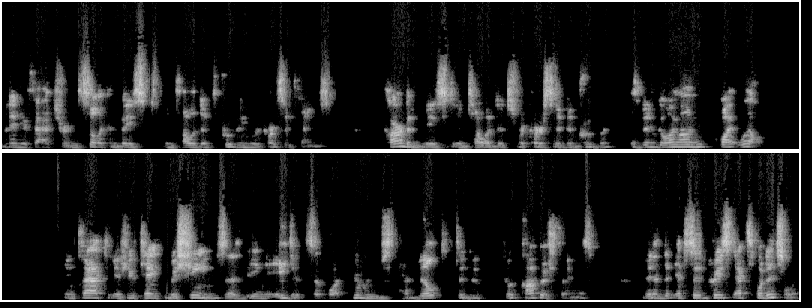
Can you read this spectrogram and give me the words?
manufacturing silicon based intelligence proving recursive things, carbon based intelligence recursive improvement has been going on quite well. In fact, if you take machines as being agents of what humans have built to do to accomplish things, then it's increased exponentially.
